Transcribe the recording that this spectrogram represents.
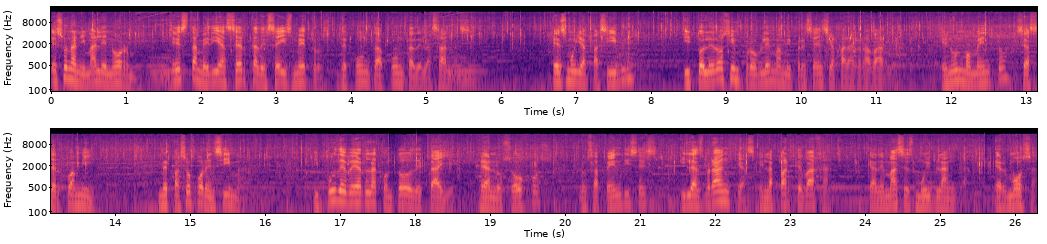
Es un animal enorme. Esta medía cerca de 6 metros de punta a punta de las alas. Es muy apacible y toleró sin problema mi presencia para grabarla. En un momento se acercó a mí, me pasó por encima y pude verla con todo detalle. Vean los ojos, los apéndices y las branquias en la parte baja, que además es muy blanca, hermosa.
